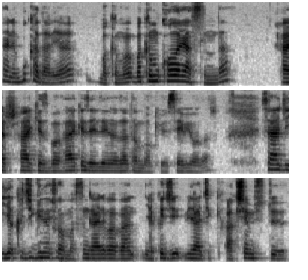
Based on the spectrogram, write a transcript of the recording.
Yani bu kadar ya bakımı. Bakımı kolay aslında. Her herkes herkes evlerine zaten bakıyor, seviyorlar. Sadece yakıcı güneş olmasın. Galiba ben yakıcı birazcık akşamüstü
